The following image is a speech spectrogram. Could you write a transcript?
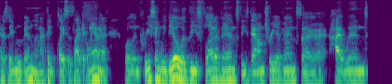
as they move inland, I think places like Atlanta will increasingly deal with these flood events, these down tree events, uh, high winds.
